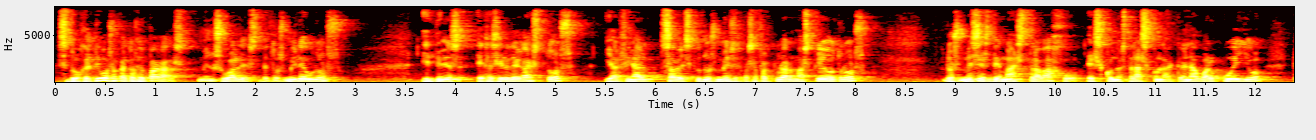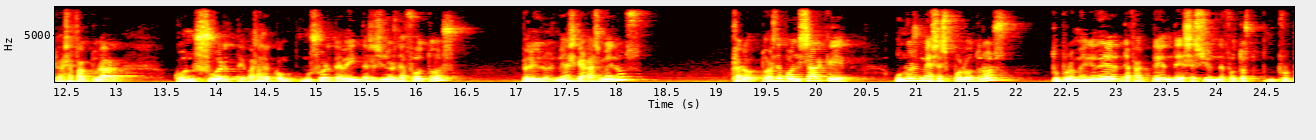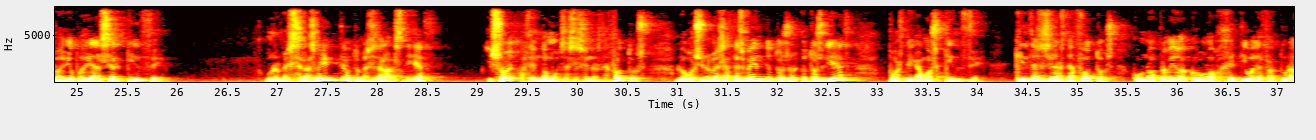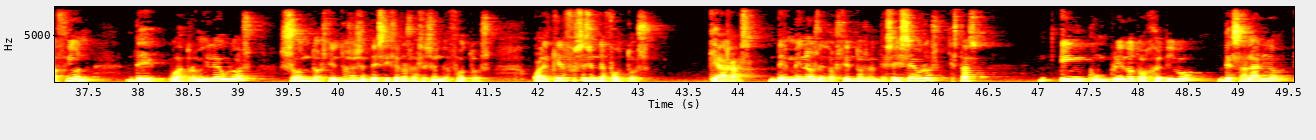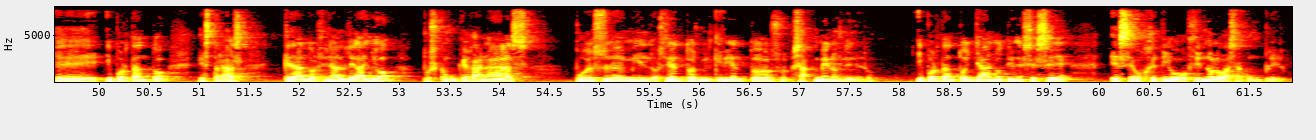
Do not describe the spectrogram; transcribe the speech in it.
Si tu objetivo son 14 pagas mensuales de 2.000 euros y tienes esa serie de gastos y al final sabes que unos meses vas a facturar más que otros, los meses de más trabajo es cuando estarás con, el agua al cuello, que vas a facturar con suerte, vas a hacer con suerte 20 sesiones de fotos pero ¿y los meses que hagas menos? Claro, tú has de pensar que unos meses por otros, tu promedio de, de, sesión de fotos, tu promedio podrían ser 15. Unos meses serás 20, otros meses serás 10. Y eso haciendo muchas sesiones de fotos. Luego, si unos meses haces 20, otros, otros 10, pues digamos 15. 15 sesiones de fotos con, con un objetivo de facturación de 4.000 euros son 266 euros la sesión de fotos. Cualquier sesión de fotos que hagas de menos de 266 euros, estás incumpliendo tu objetivo de salario eh, y por tanto estarás quedando al final del año pues como que ganas pues 1.200, eh, 1.500, o sea, menos dinero. Y por tanto ya no tienes ese, ese objetivo, o sea, no lo vas a cumplir.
